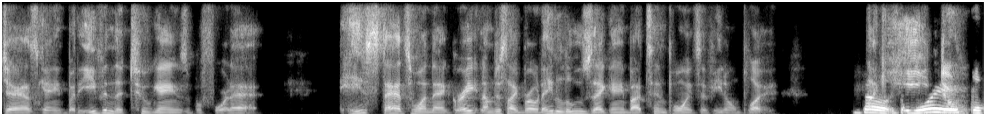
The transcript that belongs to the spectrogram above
Jazz game, but even the two games before that, his stats weren't that great. And I'm just like, bro, they lose that game by 10 points if he don't play. Like Bro, the Warriors game,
